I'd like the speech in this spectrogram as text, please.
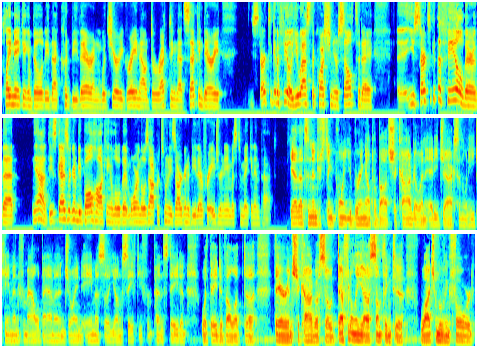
playmaking ability that could be there. And with Jerry Gray now directing that secondary, you start to get a feel. You asked the question yourself today. Uh, you start to get the feel there that, yeah, these guys are going to be ball hawking a little bit more, and those opportunities are going to be there for Adrian Amos to make an impact. Yeah, that's an interesting point you bring up about Chicago and Eddie Jackson when he came in from Alabama and joined Amos, a young safety from Penn State, and what they developed uh, there in Chicago. So definitely uh, something to watch moving forward.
